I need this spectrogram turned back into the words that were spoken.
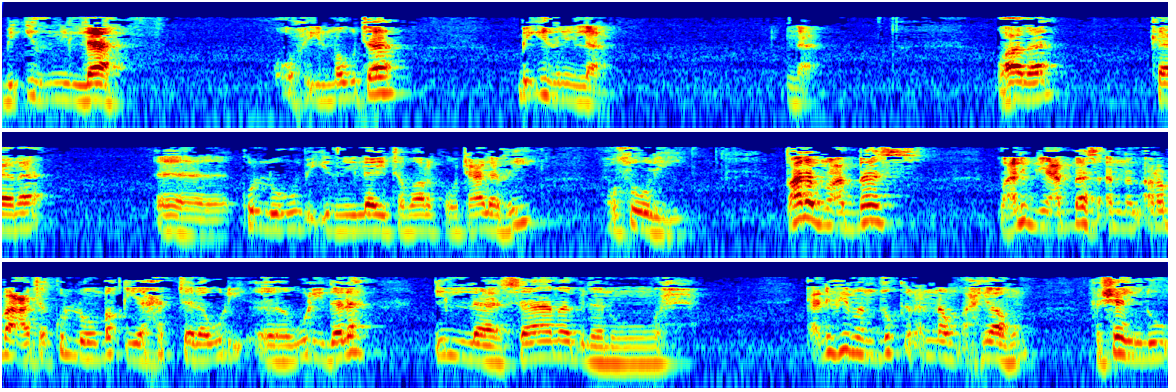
بإذن الله. وأحيي الموتى بإذن الله. نعم. وهذا كان آه، كله بإذن الله تبارك وتعالى في حصوله. قال ابن عباس وعن ابن عباس أن الأربعة كلهم بقي حتى لو ولد له إلا سام بن نوح. يعني في من ذكر أنهم أحياهم فشهدوا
